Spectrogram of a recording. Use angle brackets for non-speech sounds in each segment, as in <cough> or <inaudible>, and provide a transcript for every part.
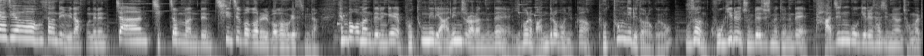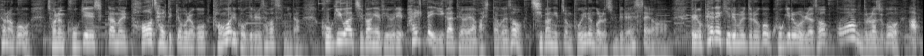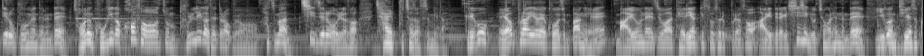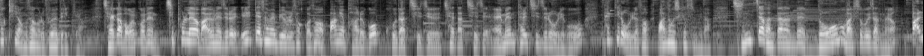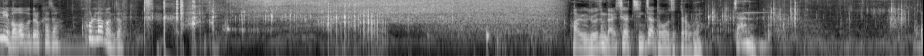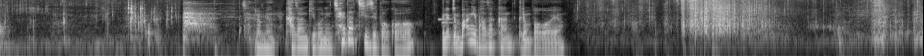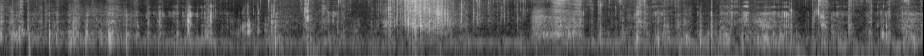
안녕하세요. 홍사운드입니다. 오늘은 짠! 직접 만든 치즈버거를 먹어보겠습니다. 햄버거 만드는 게 보통 일이 아닌 줄 알았는데 이번에 만들어 보니까 보통 일이더라고요. 우선 고기를 준비해 주시면 되는데 다진 고기를 사시면 정말 편하고 저는 고기의 식감을 더 잘 느껴보려고 덩어리 고기를 사봤습니다. 고기와 지방의 비율이 8대2가 되어야 맛있다고 해서 지방이 좀 보이는 걸로 준비를 했어요. 그리고 팬에 기름을 두르고 고기를 올려서 꾹 눌러주고 앞뒤로 구우면 되는데 저는 고기가 커서 좀 분리가 되더라고요. 하지만 치즈를 올려서 잘 붙여졌습니다. 그리고 에어프라이어에 구워준 빵에 마요네즈와 데리야끼 소스를 뿌려서 아이들에게 시식 요청을 했는데 이건 뒤에서 쿠키 영상으로 보여드릴게요. 제가 먹을 거는 치폴레와 마요네즈를 1대3의 비율을 섞어서 빵에 바르고 고다 치즈, 체다 치즈, 에멘탈 치즈를 올리고 패티를 올려서 완성시켰습니다. 진짜 간단한데 너무 맛있어 보이지 않나요? 빨리 먹어보도록 하죠. 콜라 먼저 아유 요즘 날씨가 진짜 더워졌더라고요. 짠! 자 그러면 가장 기본인 체다 치즈 버거. 근데 좀 빵이 바삭한 그런 버거예요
